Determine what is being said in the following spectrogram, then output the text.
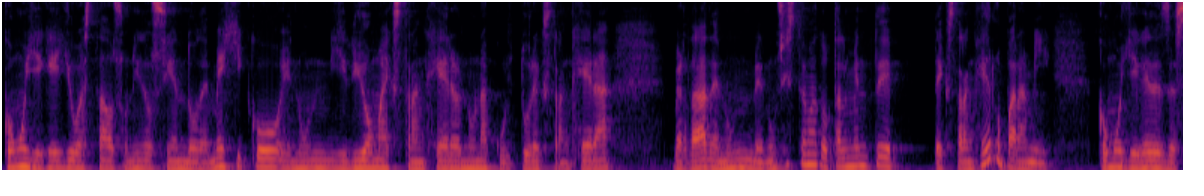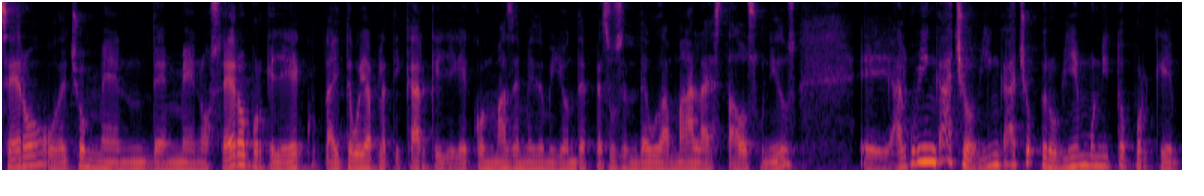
¿Cómo llegué yo a Estados Unidos siendo de México, en un idioma extranjero, en una cultura extranjera, ¿verdad? En un, en un sistema totalmente extranjero para mí. ¿Cómo llegué desde cero? O de hecho de menos cero, porque llegué, ahí te voy a platicar que llegué con más de medio millón de pesos en deuda mala a Estados Unidos. Eh, algo bien gacho, bien gacho, pero bien bonito porque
